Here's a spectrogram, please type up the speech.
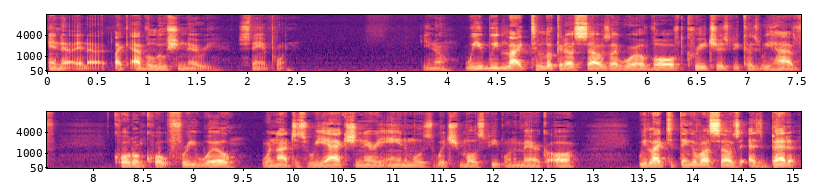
in a, in a like evolutionary standpoint? You know, we we like to look at ourselves like we're evolved creatures because we have quote unquote free will. We're not just reactionary animals, which most people in America are. We like to think of ourselves as better,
